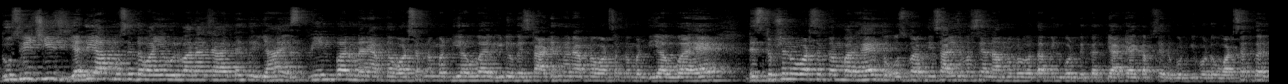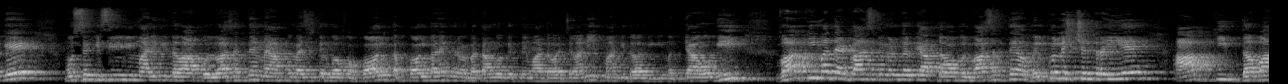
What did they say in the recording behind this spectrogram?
दूसरी चीज़, यदि आप मुझसे दवाइयाँ बुलवाना चाहते हैं तो यहाँ स्क्रीन पर मैंने अपना व्हाट्सएप नंबर दिया हुआ है। वीडियो के स्टार्टिंग में अपना व्हाट्सएप नंबर दिया हुआ है। डिस्क्रिप्शन में व्हाट्सएप नंबर है तो उस पर अपनी सारी समस्या, नाम नंबर बता पिन कोड, दिक्कत क्या क्या है, कब से रिपोर्ट की फ़ोटो व्हाट्सएप करके मुझसे किसी भी बीमारी की दवा आप बुलवा सकते हैं। मैं आपको मैसेज करूँगा फॉर कॉल तब कॉल करें, फिर मैं बताऊँगा कितने माह दवा चलानी एक माह की दवा की कीमत क्या होगी। वह कीमत एडवांस पेमेंट करके आप दवा बुलवा सकते हैं और बिल्कुल निश्चिंत रहिए। आपकी दवा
